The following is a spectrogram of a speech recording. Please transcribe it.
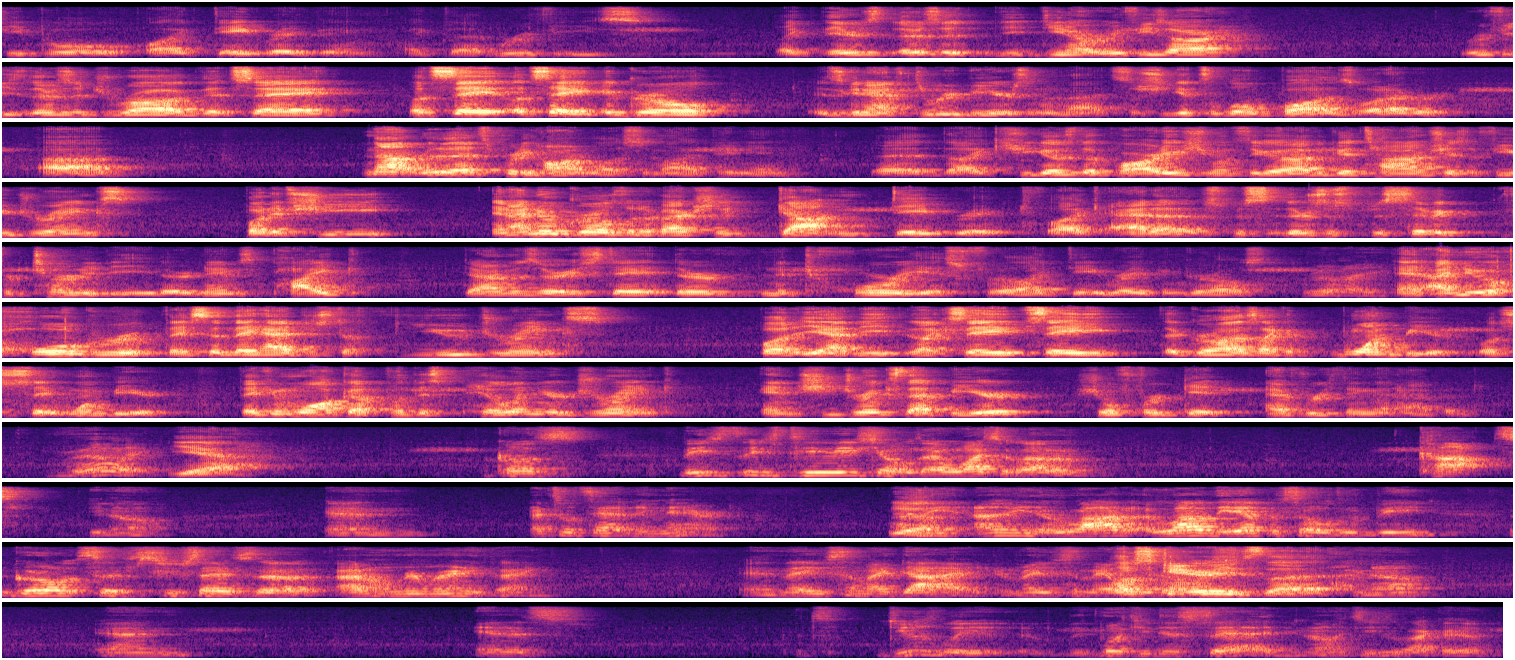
people like date raping, like the roofies. Like there's there's a. Do you know what roofies are? Roofies. There's a drug that say, let's say let's say a girl is gonna have three beers in a night, so she gets a little buzz, whatever. Uh, not really. That's pretty harmless, in my opinion. Uh, like she goes to a party, she wants to go have a good time. She has a few drinks, but if she and I know girls that have actually gotten date raped, like at a specific. There's a specific fraternity. Their name's Pike, down in Missouri State. They're notorious for like date raping girls really. and I knew a whole group. They said they had just a few drinks, but yeah, the like say say a girl has like a one beer. Let's just say one beer. They can walk up, put this pill in your drink, and she drinks that beer. She'll forget everything that happened. Really. Yeah, because these these TV shows I watch a lot of cops, you know, and that's what's happening there. yeah, I mean, I mean, a lot a lot of the episodes would be the girl that says she says uh, I don't remember anything, and maybe somebody died or maybe somebody. how scary is that? You know, and and it's it's usually what you just said. You know, it's usually like a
